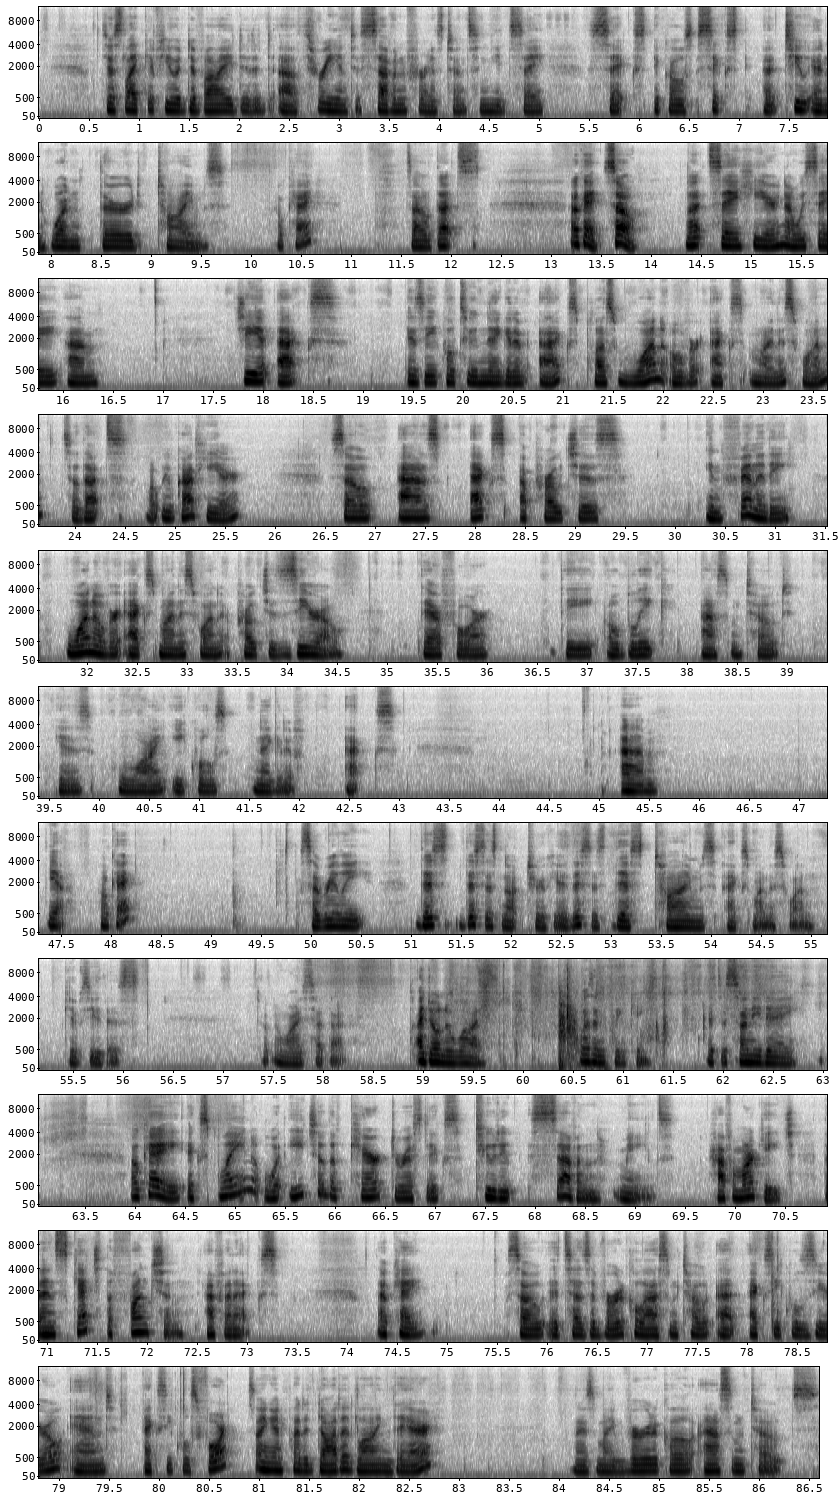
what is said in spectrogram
Just like if you had divided uh, 3 into 7, for instance, and you'd say 6, it goes 6, uh, 2 and 1 third times. Okay? So that's Okay, so let's say here, now we say um, g at x is equal to negative x plus 1 over x minus 1. So that's what we've got here. So as x approaches infinity, 1 over x minus 1 approaches 0. Therefore, the oblique asymptote is y equals negative x. Um, yeah, okay. So really, this this is not true here. This is this times x minus 1 gives you this. Don't know why I said that. I don't know why. Wasn't thinking. It's a sunny day. Okay, explain what each of the characteristics 2 to 7 means. Half a mark each. Then sketch the function f at x. Okay, so it says a vertical asymptote at x equals 0 and x equals 4. So I'm going to put a dotted line there. There's my vertical asymptotes.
